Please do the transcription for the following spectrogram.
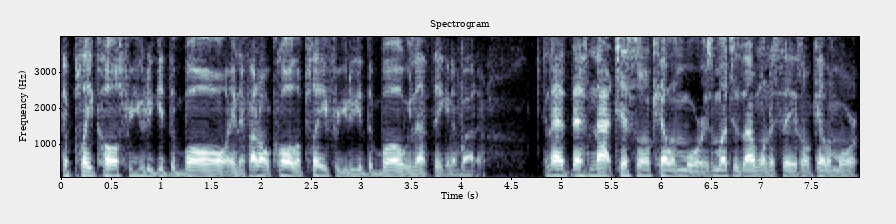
the play calls for you to get the ball, and if I don't call a play for you to get the ball, we're not thinking about it. And that that's not just on Kellen Moore, as much as I want to say it's on Kellen Moore.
